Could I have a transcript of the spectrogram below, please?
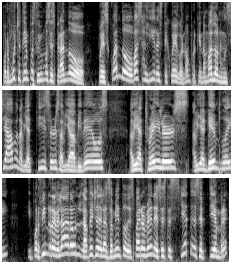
por mucho tiempo estuvimos esperando, pues, ¿cuándo va a salir este juego, no? Porque nomás lo anunciaban, había teasers, había videos, había trailers, había gameplay. Y por fin revelaron la fecha de lanzamiento de Spider-Man, es este 7 de septiembre.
